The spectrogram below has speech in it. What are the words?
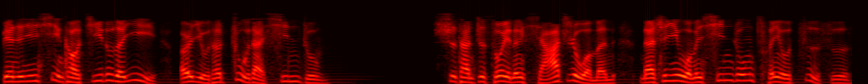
便是因信靠基督的义而有他住在心中。试探之所以能辖制我们，乃是因我们心中存有自私。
